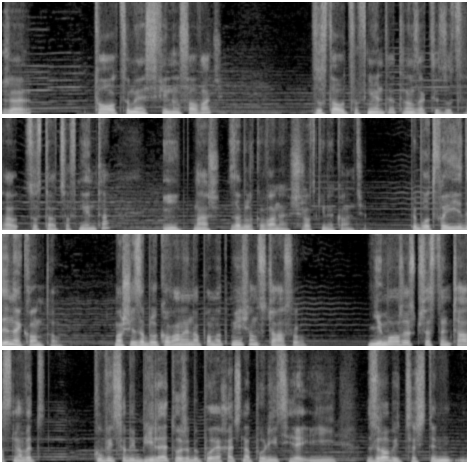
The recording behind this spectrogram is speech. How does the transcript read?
że to, co miałeś sfinansować, zostało cofnięte, transakcja została cofnięta i masz zablokowane środki na koncie. To było twoje jedyne konto. Masz je zablokowane na ponad miesiąc czasu. Nie możesz przez ten czas nawet kupić sobie biletu, żeby pojechać na policję i zrobić coś z tym.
